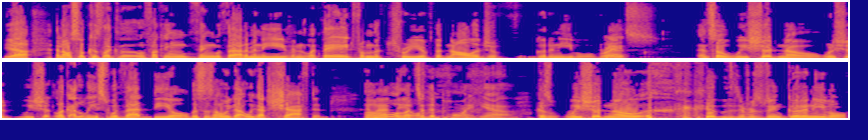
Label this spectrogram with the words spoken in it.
Yeah, and also because like the, the fucking thing with Adam and Eve, and like they ate from the tree of the knowledge of good and evil, right? Yes. And so we should know. We should. We should like at least with that deal. This is how we got. We got shafted. In that Oh, deal. that's a good point. Yeah. because we should know the difference between good and evil.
